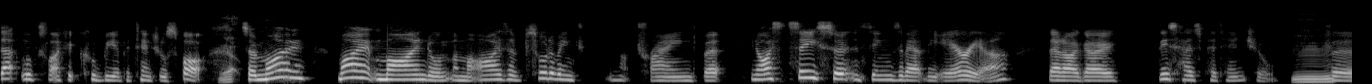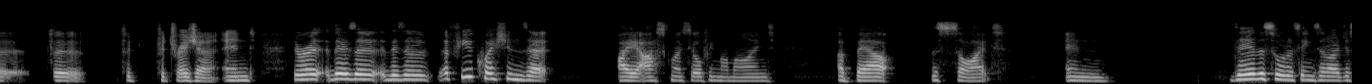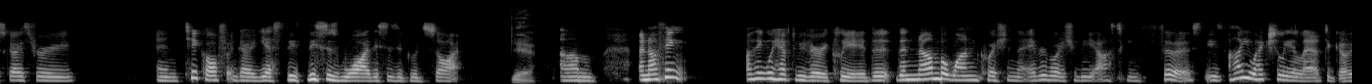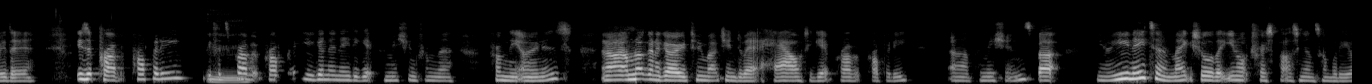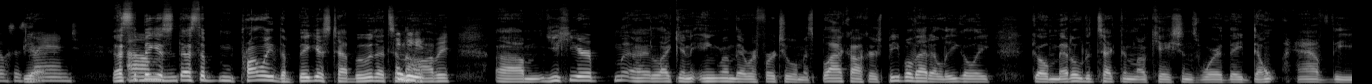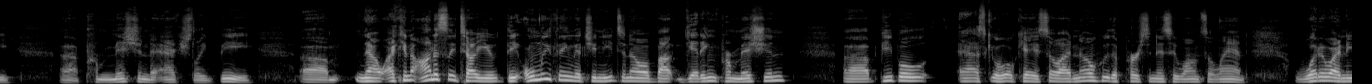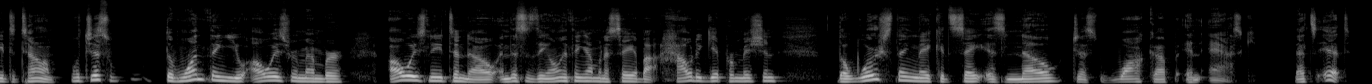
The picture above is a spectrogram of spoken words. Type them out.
that looks like it could be a potential spot. Yeah. So my my mind or my eyes have sort of been not trained, but you know, I see certain things about the area that I go, this has potential Mhm. for for for for treasure. And there are there's a there's a, a few questions that I ask myself in my mind about the site and they're the sort of things that I just go through and tick off and go, yes, this, this is why this is a good site. Yeah. Um, and I think I think we have to be very clear. The the number one question that everybody should be asking first is are you actually allowed to go there? Is it private property? If it's Mhm. private property, you're going to need to get permission from the from the owners. And I, I'm not going to go too much into about how to get private property uh, permissions, but you know you need to make sure that you're not trespassing on somebody else's Yeah. land. That's the biggest. Um, That's the probably the biggest taboo that's in the hobby. Um, you hear uh, like in England they refer to them as blackhawkers, people that illegally go metal detecting locations where they don't have the uh, permission to actually be. Um, now, I can honestly tell you the only thing that you need to know about getting permission. Uh, people ask, oh, okay, so I know who the person is who owns the land. What do I need to tell them? Well, just the one thing you always remember always need to know, and this is the only thing I'm going to say about how to get permission. The worst thing they could say is no, just walk up and ask. That's it.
